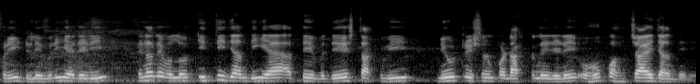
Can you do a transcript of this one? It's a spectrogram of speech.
ਫ੍ਰੀ ਡਿਲੀਵਰੀ ਹੈ ਜਿਹੜੀ ਇਹਨਾਂ ਦੇ ਵੱਲੋਂ ਕੀਤੀ ਜਾਂਦੀ ਹੈ ਅਤੇ ਵਿਦੇਸ਼ ਤੱਕ ਵੀ ਨਿਊਟ੍ਰੀਸ਼ਨ ਪ੍ਰੋਡਕਟ ਨੇ ਜਿਹੜੇ ਉਹ ਪਹੁੰਚਾਏ ਜਾਂਦੇ ਨੇ।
